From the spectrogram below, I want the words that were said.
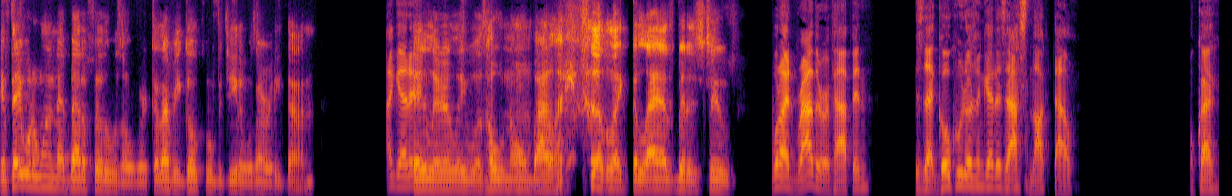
if they would have won that battlefield, it was over. Because I mean, Goku Vegeta was already done. I get it. They literally was holding on by like the, like the last bit of shoe. What I'd rather have happened is that Goku doesn't get his ass knocked out. Okay,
